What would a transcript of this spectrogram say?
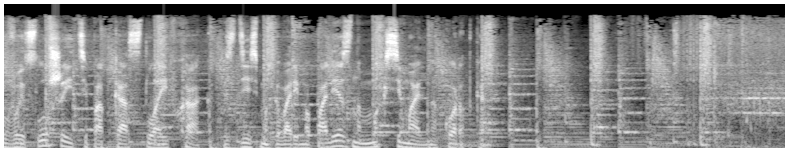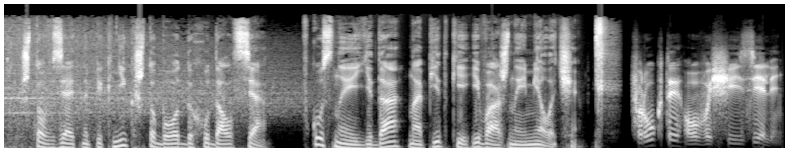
Вы слушаете подкаст «Лайфхак». Здесь мы говорим о полезном максимально коротко. Что взять на пикник, чтобы отдых удался? Вкусная еда, напитки и важные мелочи. Фрукты, овощи и зелень.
